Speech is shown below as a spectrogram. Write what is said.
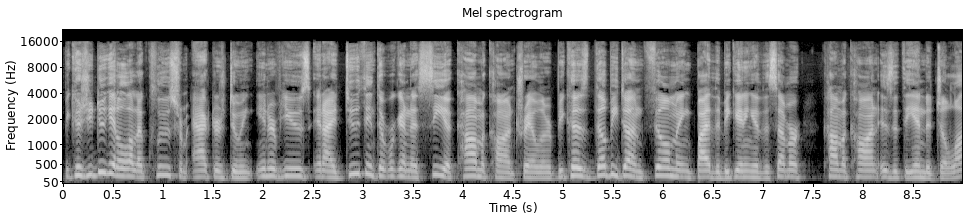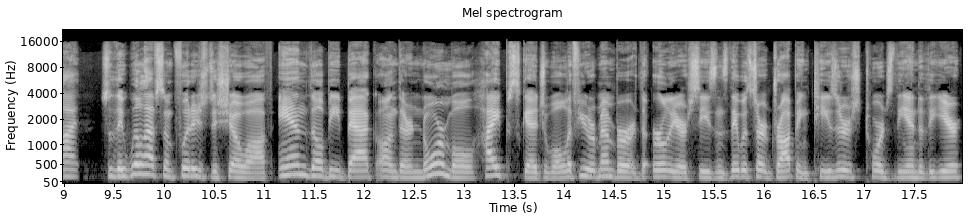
because you do get a lot of clues from actors doing interviews, and I do think that we're going to see a Comic Con trailer because they'll be done filming by the beginning of the summer. Comic Con is at the end of July. So they will have some footage to show off, and they'll be back on their normal hype schedule. If you remember the earlier seasons, they would start dropping teasers towards the end of the year.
